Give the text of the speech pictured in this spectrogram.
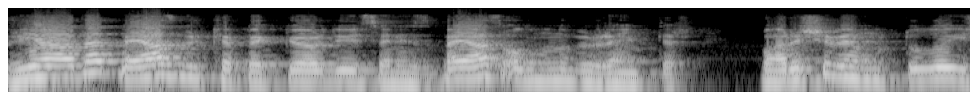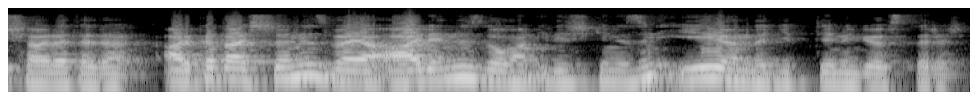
Rüyada beyaz bir köpek gördüyseniz beyaz olumlu bir renktir. Barışı ve mutluluğu işaret eder. Arkadaşlarınız veya ailenizle olan ilişkinizin iyi yönde gittiğini gösterir.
